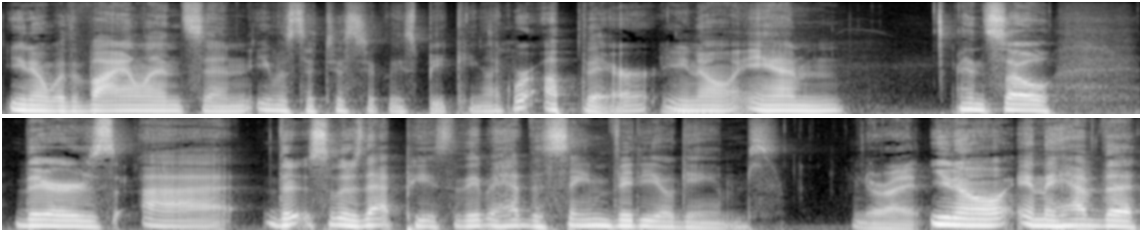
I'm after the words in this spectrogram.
you know with violence and even statistically speaking like we're up there you know and and so there's uh there, so there's that piece that they have had the same video games right. you know, and they have the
